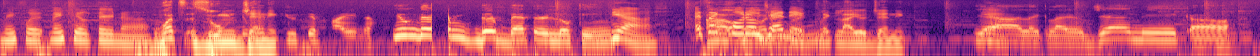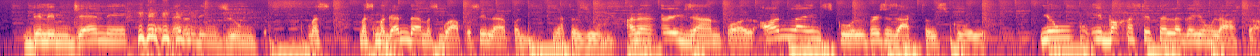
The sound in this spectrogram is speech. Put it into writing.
may, fil- may filter na. What's Zoom Genic? Yung cutify na. Yung they're, they're better looking. Yeah. It's like Ah, okay, okay, photogenic. Like, like lyogenic. Yeah, like lyogenic, uh, dilimgenic, uh, meron ding Zoom. Mas mas maganda, mas gwapo sila pag nasa Zoom. Another example, online school versus actual school. Yung iba kasi talaga yung lasa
